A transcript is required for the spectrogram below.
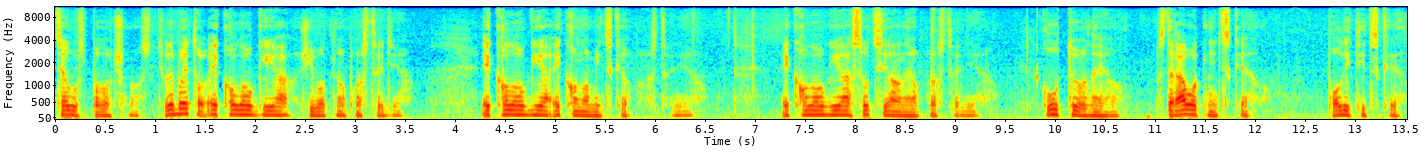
celú spoločnosť. Lebo je to ekológia životného prostredia. Ekológia ekonomického prostredia. Ekológia sociálneho prostredia. Kultúrneho, zdravotníckého, politického.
